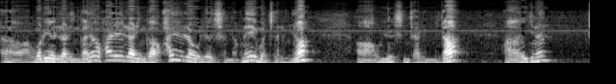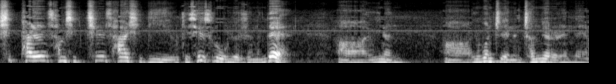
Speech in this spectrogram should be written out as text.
어, 월요일 날인가요? 화요일 날인가? 화요일 날 올려주셨나 보네. 이번 주는요. 어, 올려주신 자료입니다. 아, 여기는 18, 37, 42 이렇게 세 수로 올려주셨는데 아, 여기는 어, 이번 주에는 전멸을 했네요.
